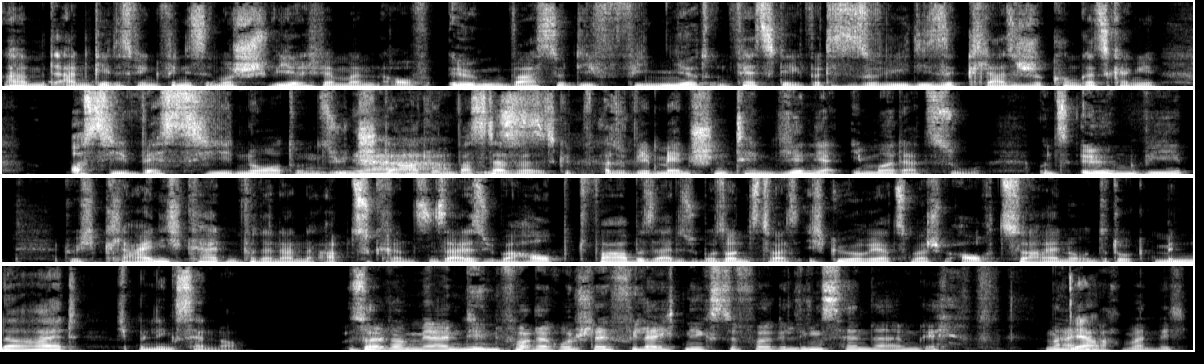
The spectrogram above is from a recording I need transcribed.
äh, mit angeht. Deswegen finde ich es immer schwierig, wenn man auf irgendwas so definiert und festgelegt wird. Das ist so wie diese klassische Konkurrenz, Ossi-Wessi, Nord- und Südstaat ja, und was da alles gibt. Also wir Menschen tendieren ja immer dazu, uns irgendwie durch Kleinigkeiten voneinander abzugrenzen. Sei es über Hauptfarbe, sei es über sonst was. Ich gehöre ja zum Beispiel auch zu einer unterdrückten Minderheit. Ich bin Linkshänder. Sollen wir mehr in den Vordergrund stellen? Vielleicht nächste Folge Linkshänder im Game? Nein, ja. machen wir nicht.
